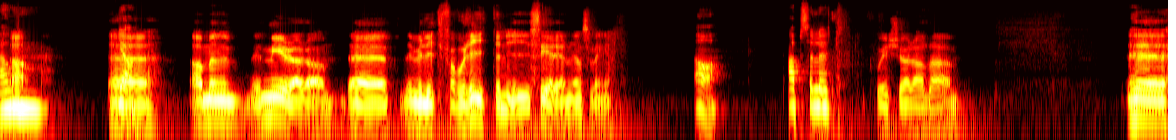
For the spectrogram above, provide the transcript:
Um, Ja. Eh, ja men Mira då. Det är väl lite favoriten i serien än så länge. ja, absolut. Får ju köra alla... Eh,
